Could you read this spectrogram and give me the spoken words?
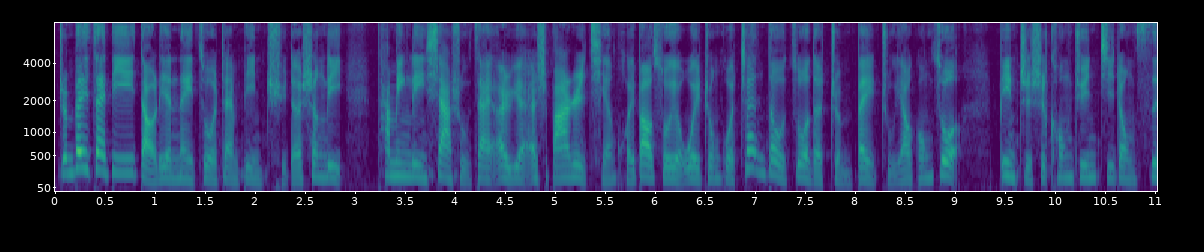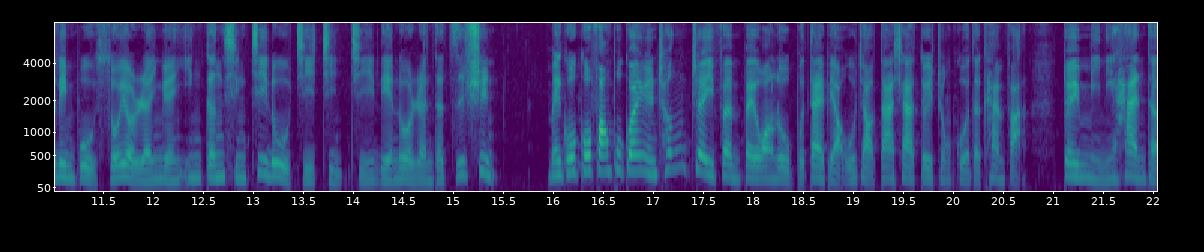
准备在第一岛链内作战并取得胜利。他命令下属在二月二十八日前回报所有为中国战斗做的准备主要工作。并指示空军机动司令部所有人员应更新记录及紧急联络人的资讯。美国国防部官员称，这一份备忘录不代表五角大厦对中国的看法。对于米尼汉的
